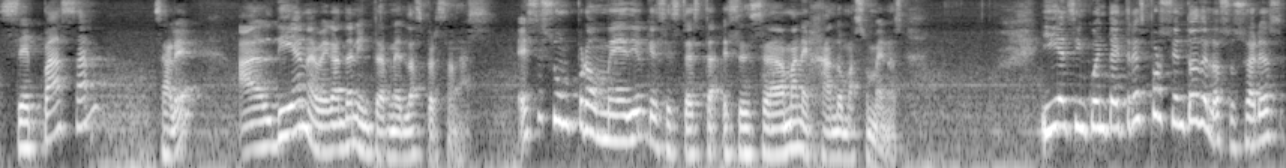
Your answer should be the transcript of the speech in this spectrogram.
se pasan, ¿sale? Al día navegando en Internet las personas. Ese es un promedio que se está, se está manejando más o menos. Y el 53% de los usuarios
